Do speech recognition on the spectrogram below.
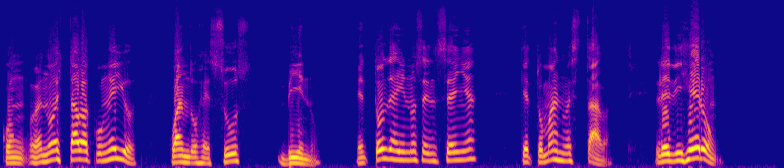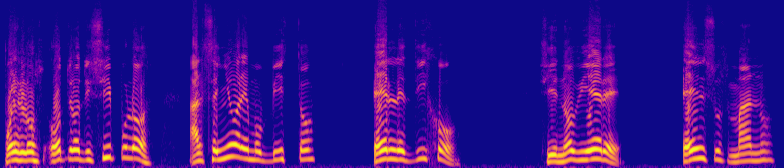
con, no estaba con ellos cuando Jesús vino. Entonces ahí nos enseña que Tomás no estaba. Le dijeron, pues los otros discípulos, al Señor hemos visto, Él les dijo, si no viere en sus manos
